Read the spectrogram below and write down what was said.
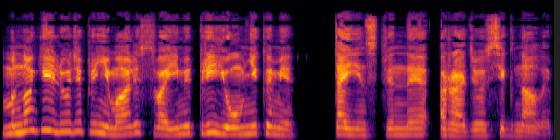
многие люди принимали своими приемниками таинственные радиосигналы.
